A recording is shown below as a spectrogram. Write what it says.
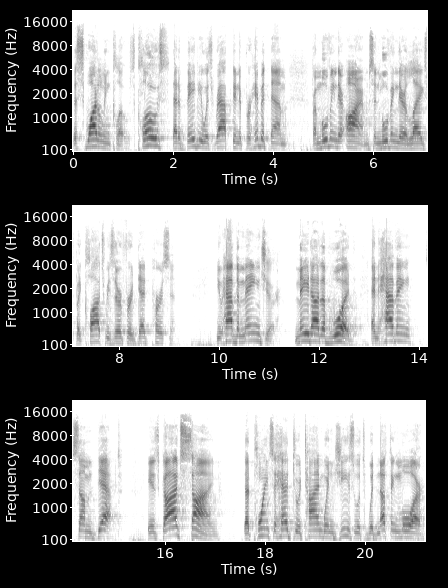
the swaddling clothes, clothes that a baby was wrapped in to prohibit them from moving their arms and moving their legs, but cloths reserved for a dead person. You have the manger made out of wood and having some depth, is God's sign that points ahead to a time when Jesus, with nothing more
